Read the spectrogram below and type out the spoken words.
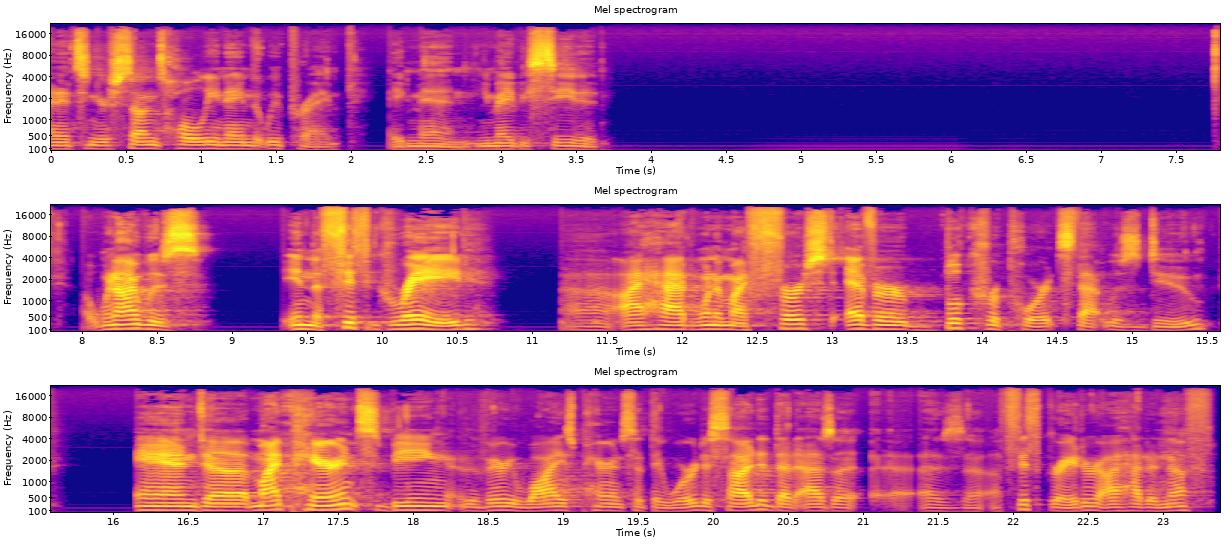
And it's in your son's holy name that we pray. Amen. You may be seated. When I was in the fifth grade, uh, I had one of my first ever book reports that was due. And uh, my parents, being the very wise parents that they were, decided that as a, as a fifth grader, I had enough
